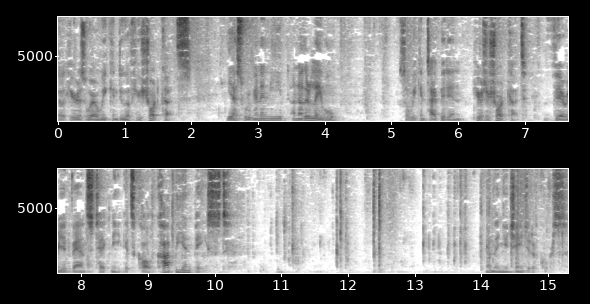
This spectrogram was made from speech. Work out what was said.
So here's where we can do a few shortcuts. Yes, we're going to need another label, so we can type it in. Here's a shortcut. Very advanced technique. It's called copy and paste. And then you change it, of course.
